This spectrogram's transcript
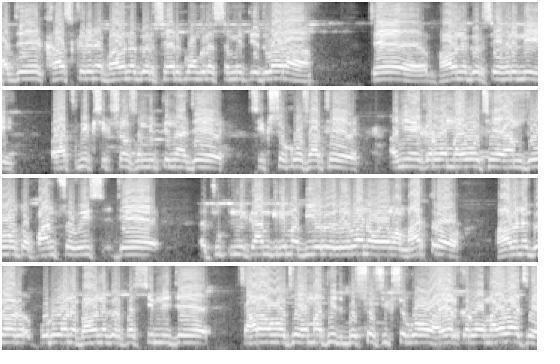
આજે ખાસ કરીને ભાવનગર શહેર કોંગ્રેસ સમિતિ દ્વારા જે ભાવનગર શહેરની પ્રાથમિક શિક્ષણ સમિતિના જે શિક્ષકો સાથે અન્યાય કરવામાં આવ્યો છે, આમ જુઓ તો પાંચસો જે ચૂંટણી કામગીરીમાં બીએલઓ લેવાનો હોય એમાં માત્ર ભાવનગર, પૂર્વ અને ભાવનગર પશ્ચિમની જે શાળાઓ છે, એમાંથી જ બસો શિક્ષકો હાયર કરવામાં આવ્યા છે.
